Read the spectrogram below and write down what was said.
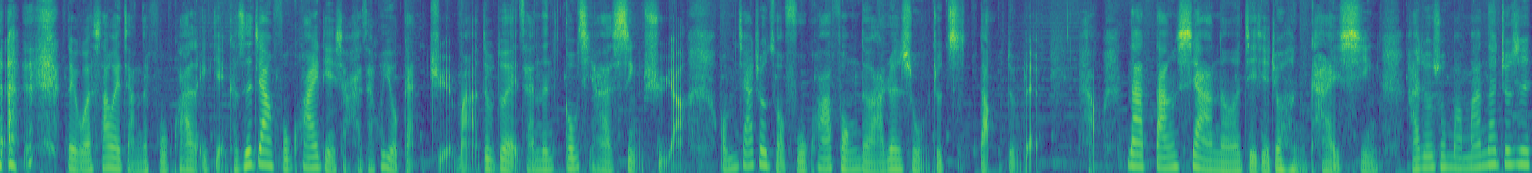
对我稍微讲的浮夸了一点，可是这样浮夸一点，小孩才会有感觉嘛，对不对？才能勾起他的兴趣啊。我们家就走浮夸风的啊，认识我们就知道，对不对？好，那当下呢，姐姐就很开心，她就说：“妈妈，那就是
